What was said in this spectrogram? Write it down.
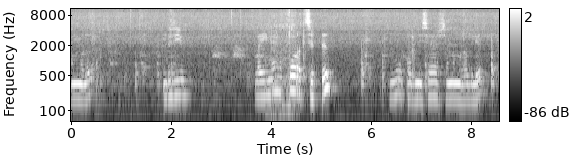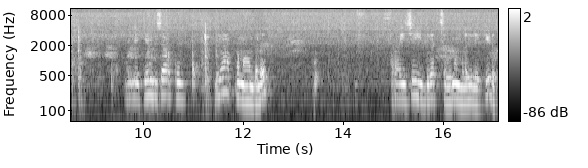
നമ്മൾ എന്ത് ചെയ്യും? ഫ്ലെയിം ഒന്ന് കുറച്ചിട്ട് മൂത്തതിന് ശേഷം നമ്മളതിൽ അതിലേക്ക് എന്ത് ചേർക്കും? ഈ ഉണക്കമാന്തൽ ഫ്രൈ ചെയ്ത് വെച്ചത് നമ്മൾ ഇതിലേക്ക് ഇടും.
